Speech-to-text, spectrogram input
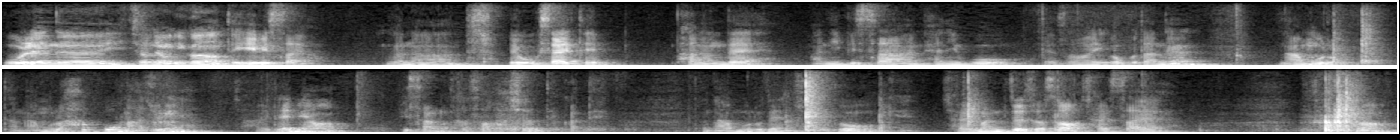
원래는 이 전용 이거는 되게 비싸요. 이거는 외국 사이트에 파는데 많이 비싼 편이고 그래서 이거보다는 나무로 일단 나무로 하고 나중에 잘 되면 비싼 거 사서 하셔도 될 것 같아요. 나무로 된 수도 이렇게 잘 만들어져서 잘 쌓여요. 그래서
